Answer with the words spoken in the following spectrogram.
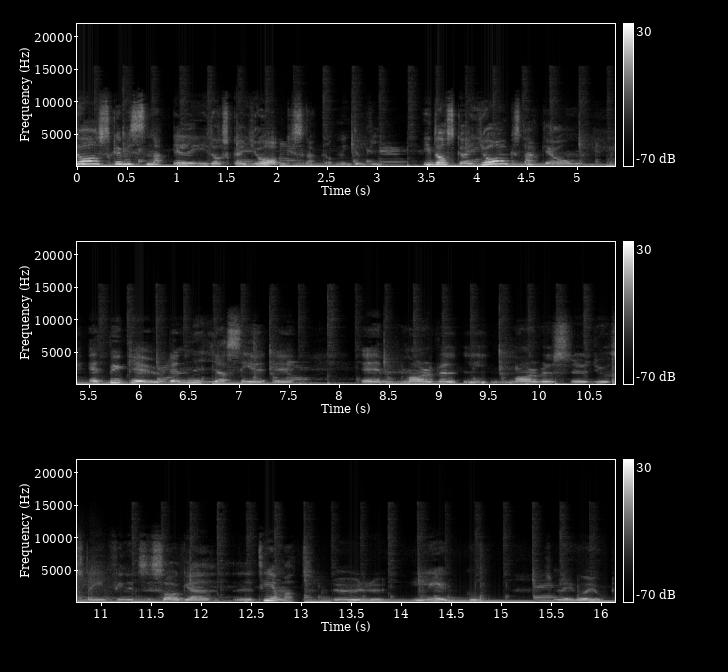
Idag ska vi snacka, eller idag ska jag snacka om, inte vi. Idag ska jag snacka om ett bygge ur den nya serien eh, eh, Marvel, Marvel Studios The Infinity Saga-temat eh, ur Lego. Som Lego har gjort.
